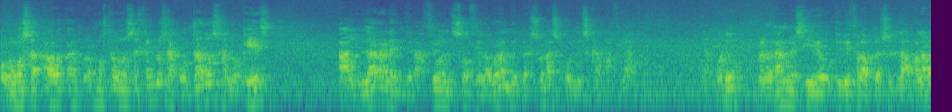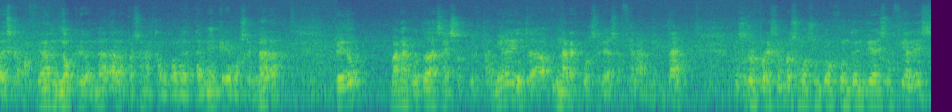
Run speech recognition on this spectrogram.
os vamos a, mostrar unos ejemplos acotados a lo que es ayudar a la interacción sociolaboral de personas con discapacidad. ¿De acuerdo? Perdonadme si utilizo la, palabra discapacidad, no creo en nada, las personas que también creemos en nada, pero van acotadas a eso. Pero también hay otra, una responsabilidad social ambiental. Nosotros, por ejemplo, somos un conjunto de entidades sociales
